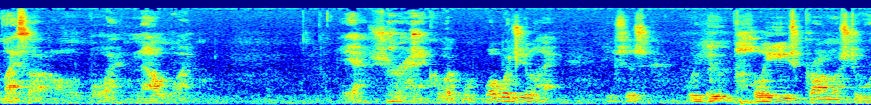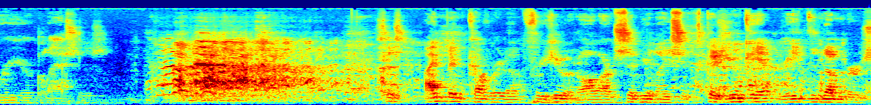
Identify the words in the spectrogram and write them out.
And I thought, oh boy, now what? Yeah, sure, Hank. What, what would you like? He says, will you please promise to wear your glasses? He says, I've been covering up for you in all our simulations because you can't read the numbers.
